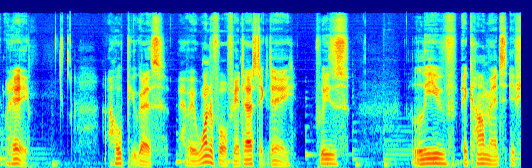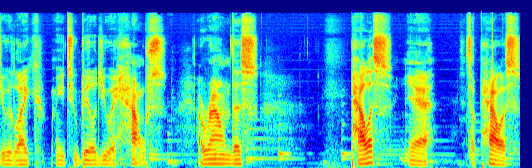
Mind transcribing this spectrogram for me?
But hey, I hope you guys have a wonderful, fantastic day. Please leave a comment if you would like me to build you a house around this palace. Yeah, it's a palace.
